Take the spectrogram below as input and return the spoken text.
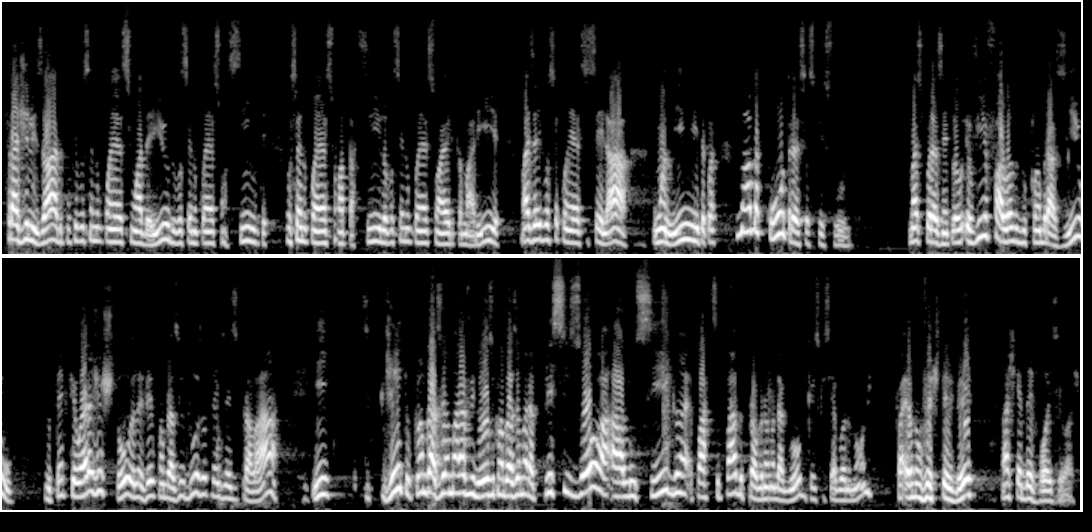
fragilizado, porque você não conhece um Adeildo, você não conhece uma Cíntia, você não conhece uma Tarsila, você não conhece uma Érica Maria, mas aí você conhece, sei lá, uma Anitta, nada contra essas pessoas. Mas, por exemplo, eu, eu vinha falando do Clã Brasil, no tempo que eu era gestor, eu levei o Clã Brasil duas ou três vezes para lá, e, gente, o Clã Brasil é maravilhoso, o Clã Brasil é maravilhoso. Precisou a, a Lucy participar do programa da Globo, que eu esqueci agora o nome, eu não vejo TV, acho que é The Voice, eu acho.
